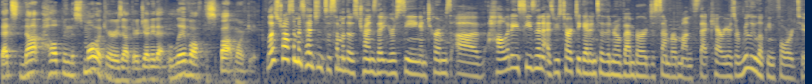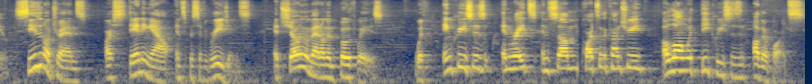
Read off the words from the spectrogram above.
that's not helping the smaller carriers out there, Jenni, that live off the spot market. Let's draw some attention to some of those trends that you're seeing in terms of holiday season as we start to get into the November, December months that carriers are really looking forward to. Seasonal trends are standing out in specific regions. It's showing momentum in both ways, with increases in rates in some parts of the country, along with decreases in other parts.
